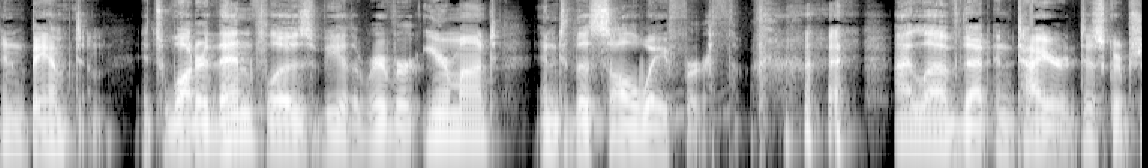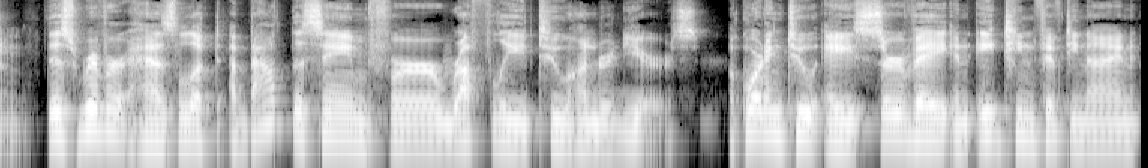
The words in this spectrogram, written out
and Bampton. Its water then flows via the River Eamont into the Solway Firth. I love that entire description. This river has looked about the same for roughly 200 years. According to a survey in 1859,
